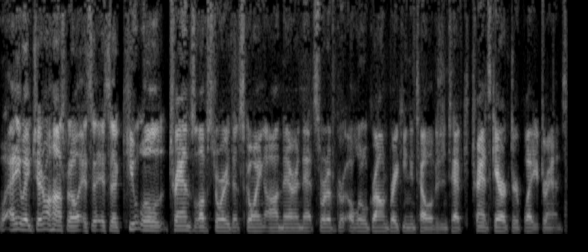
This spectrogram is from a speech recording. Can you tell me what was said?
Well, anyway, General Hospital. It's a it's a cute little trans love story that's going on there, and that's sort of gr- a little groundbreaking in television to have trans character play trans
